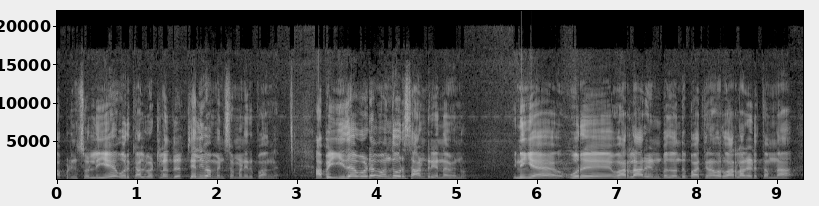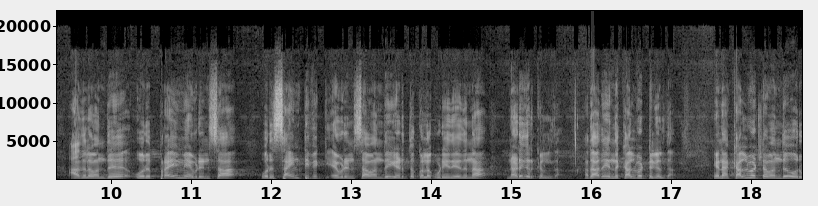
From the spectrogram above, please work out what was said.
அப்படின்னு சொல்லியே ஒரு கல்வெட்டில் வந்து தெளிவாக மென்ஷன் பண்ணியிருப்பாங்க. அப்போ இதை விட வந்து ஒரு சான்று என்ன வேணும்? நீங்கள் ஒரு வரலாறு என்பது வந்து பார்த்தீங்கன்னா ஒரு வரலாறு எடுத்தோம்னா அதில் வந்து ஒரு ப்ரைம் எவிடன்ஸாக ஒரு சயின்டிஃபிக் எவிடன்ஸாக வந்து எடுத்துக்கொள்ளக்கூடியது எதுனா நடுகற்கள் தான். அதாவது இந்த கல்வெட்டுகள் தான். ஏன்னா கல்வெட்டை வந்து ஒரு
